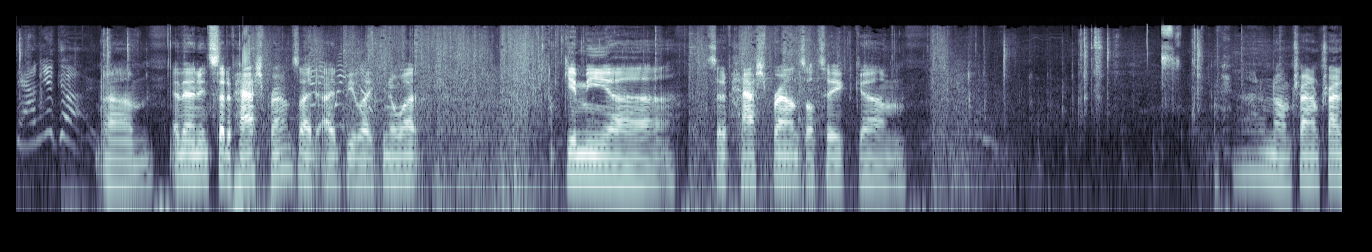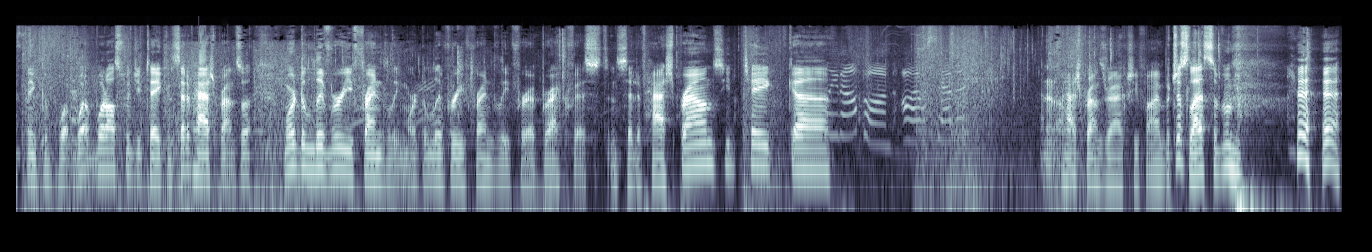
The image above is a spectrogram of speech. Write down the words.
Down you go. Um, and then instead of hash browns, I'd, I'd be like, you know what? Give me, uh, instead of hash browns, I'll take, um, don't know. I'm trying. I'm trying to think of what what what else would you take instead of hash browns? More delivery friendly. More delivery friendly for a breakfast. Instead of hash browns, you'd take. Uh, Clean up on aisle seven. I don't know. Hash browns are actually fine, but just less of them.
